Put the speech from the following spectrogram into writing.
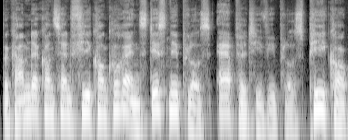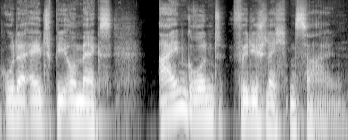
bekam der Konzern viel Konkurrenz. Disney Plus, Apple TV Plus, Peacock oder HBO Max ein Grund für die schlechten Zahlen.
